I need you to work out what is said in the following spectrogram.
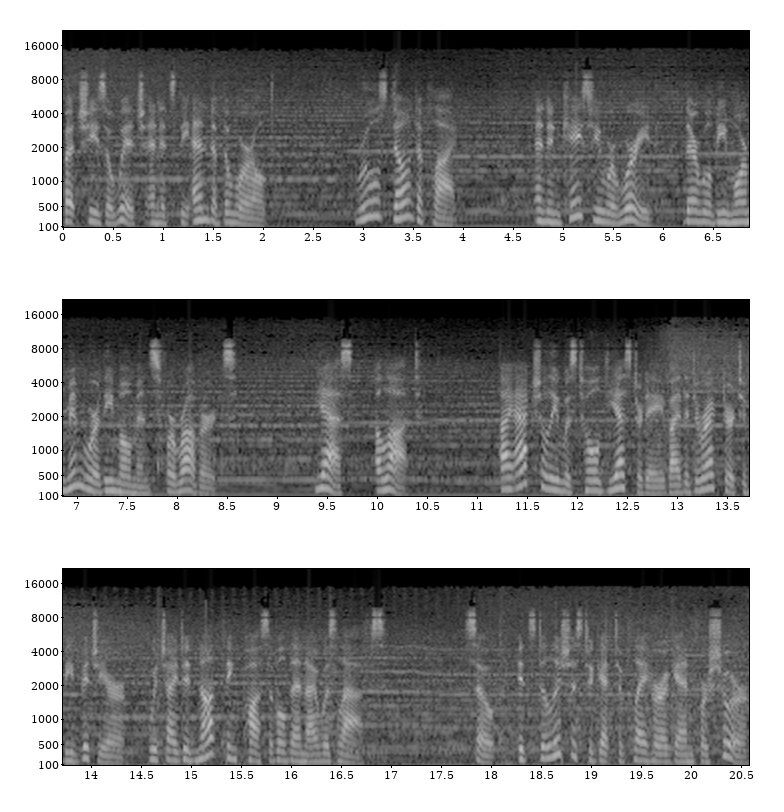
but she's a witch and it's the end of the world. Rules don't apply. And in case you were worried, there will be more meme-worthy moments for Roberts. Yes, a lot. I actually was told yesterday by the director to be bitchier, which I did not think possible then I was laughs. So, it's delicious to get to play her again for sure,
